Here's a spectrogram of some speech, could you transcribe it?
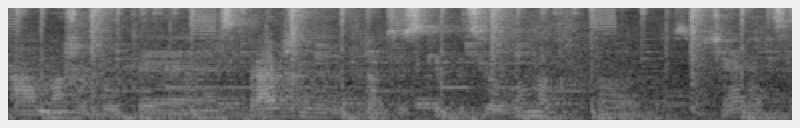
а може бути справжній французький поцілунок, то звичайно це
